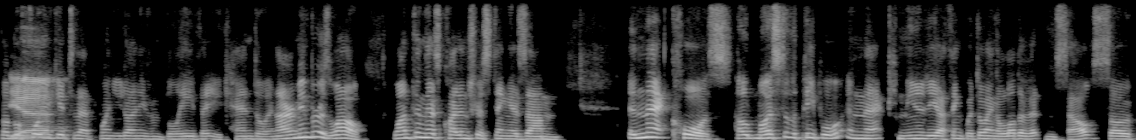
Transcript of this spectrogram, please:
But before Yeah. you get to that point, you don't even believe that you can do it. And I remember as well, one thing that's quite interesting is um in that course, uh, most of the people in that community, I think, were doing a lot of it themselves. So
